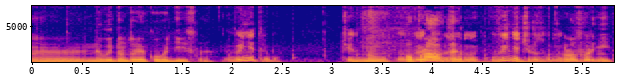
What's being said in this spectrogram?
Е, не видно до якого дійсне. Винять треба? Чи Ну, ви- поправте. Розгорнуть. Винять чи розгорнуть? Розгорніть.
